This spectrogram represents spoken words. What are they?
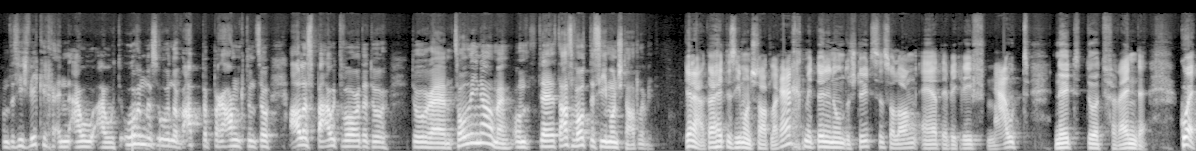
Und das ist wirklich ein, auch, auch die Urner, das Urner Wappen prangt und so, alles gebaut worden durch durch ähm, Zolleinnahmen. Und äh, das wollte Simon Stadler wieder. Genau, da hätte Simon Stadler recht. Wir können ihn unterstützen, solange er den Begriff Maut nicht verwenden Gut,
